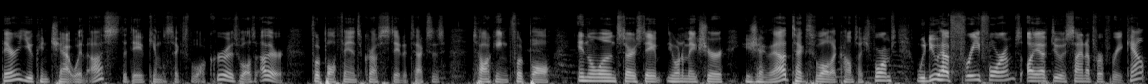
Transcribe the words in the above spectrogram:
There you can chat with us, the Dave Campbell's Texas Football crew, as well as other football fans across the state of Texas, talking football in the Lone Star State. You want to make sure you check that out, TexasFootball.com slash forums. We do have free forums. All you have to do is sign up for a free account.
